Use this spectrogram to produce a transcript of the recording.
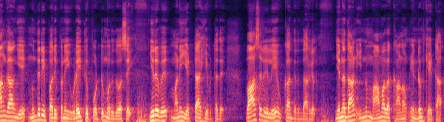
ஆங்காங்கே முந்திரி பருப்பினை உடைத்து போட்டும் ஒரு தோசை. இரவு மணி எட்டாகிவிட்டது. வாசலிலே உட்கார்ந்திருந்தார்கள். என்னதான் இன்னும் மாமாவை காணோம் என்றும் கேட்டாள்.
